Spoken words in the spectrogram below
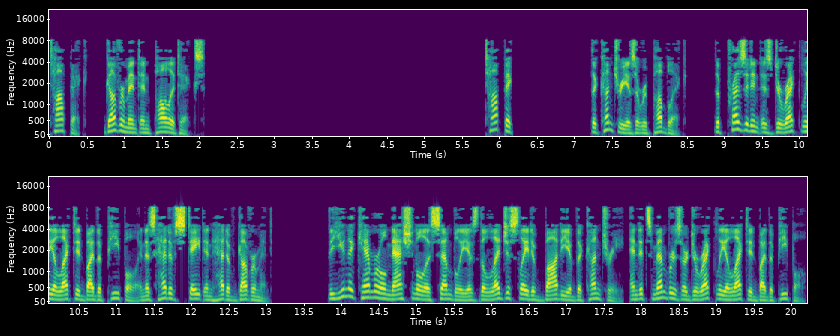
Topic: Government and politics. Topic: The country is a republic. The president is directly elected by the people and is head of state and head of government. The unicameral National Assembly is the legislative body of the country, and its members are directly elected by the people.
